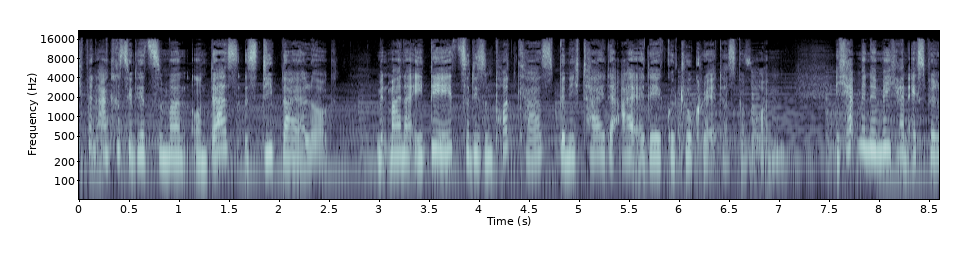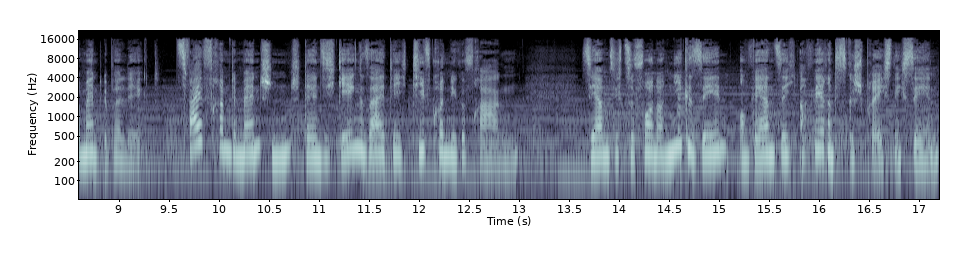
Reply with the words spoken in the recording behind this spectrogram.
Ich bin Ann-Christine Hitzemann und das ist Deep Dialogue. Mit meiner Idee zu diesem Podcast bin ich Teil der ARD Kultur Creators geworden. Ich habe mir nämlich ein Experiment überlegt. Zwei fremde Menschen stellen sich gegenseitig tiefgründige Fragen. Sie haben sich zuvor noch nie gesehen und werden sich auch während des Gesprächs nicht sehen.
